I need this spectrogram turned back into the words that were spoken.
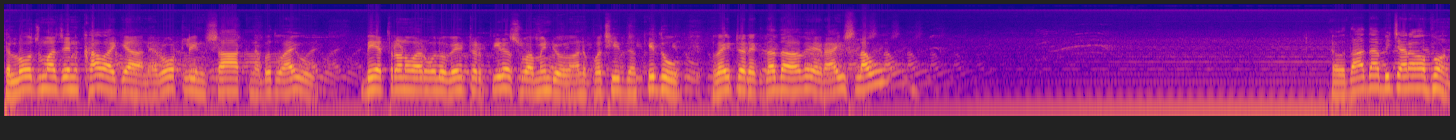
તે લોજમાં જઈને ખાવા ગયા અને રોટલી ને શાક ને બધું આવ્યું બે ત્રણ વાર ઓલો વેઇટર પીરસવા માંડ્યો અને પછી કીધું વેઇટર દાદા, હવે રાઈસ લાવું. દાદા બિચારા પણ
